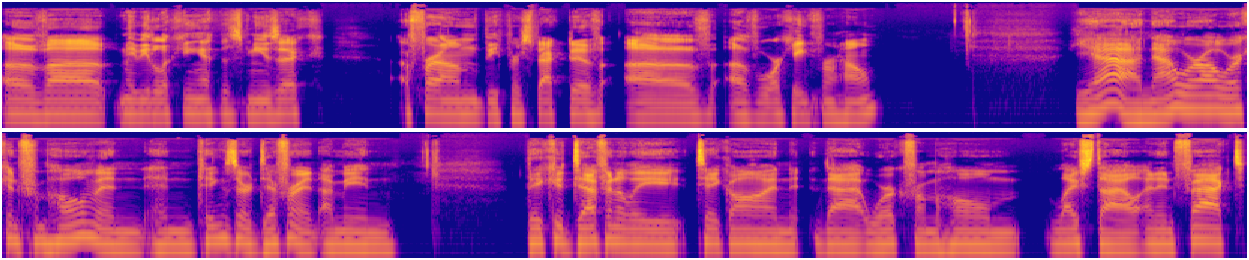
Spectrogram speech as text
of uh maybe looking at this music from the perspective of of working from home? Yeah, now we're all working from home and and things are different. I mean, they could definitely take on that work from home lifestyle. And in fact,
